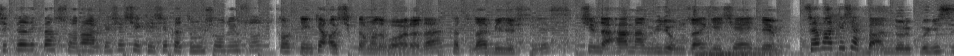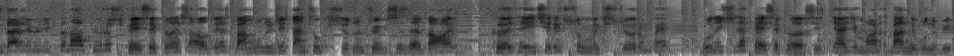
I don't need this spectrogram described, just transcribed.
Tıkladıktan sonra arkadaşlar çekilişe katılmış oluyorsunuz. Discord linki açıklamada bu arada katılabilirsiniz. Şimdi hemen videomuza geçelim. Selam arkadaşlar ben Doruk. Bugün sizlerle birlikte ne yapıyoruz? PS Plus alacağız. Ben bunu cidden çok istiyordum çünkü sizlere daha kaliteli içerik sunmak istiyorum ve bunun için de PS Plus'a ihtiyacım vardı. Ben de bunu bir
